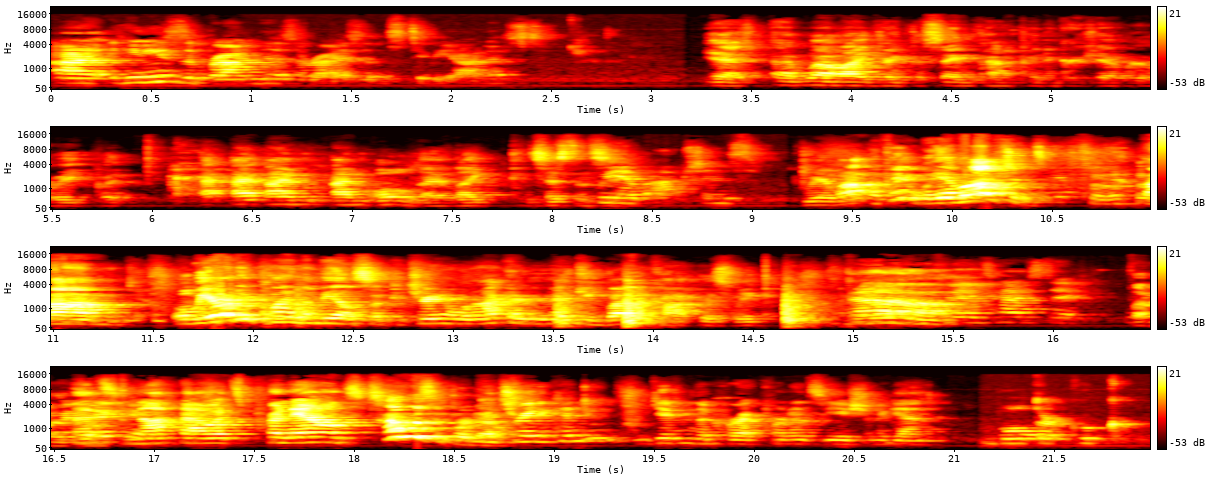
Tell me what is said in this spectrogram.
uh, he needs to broaden his horizons. To be honest. Yeah. Uh, well, I drink the same kind of Pinot Grigio every week, but I, I, I'm I'm old. I like consistency. We have options. We have op- okay. We have options. Um, well, we already planned the meal, so Katrina, we're not going to be making buttercock this week. Oh. fantastic. What are we That's making? not how it's pronounced. How is it pronounced? Katrina, can you give him the correct pronunciation again? Bolter cook.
